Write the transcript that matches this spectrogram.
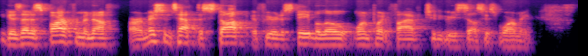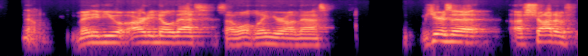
because that is far from enough. Our emissions have to stop if we are to stay below 1.5, 2 degrees Celsius warming. Now, Many of you already know that, so I won't linger on that. Here's a, a shot of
